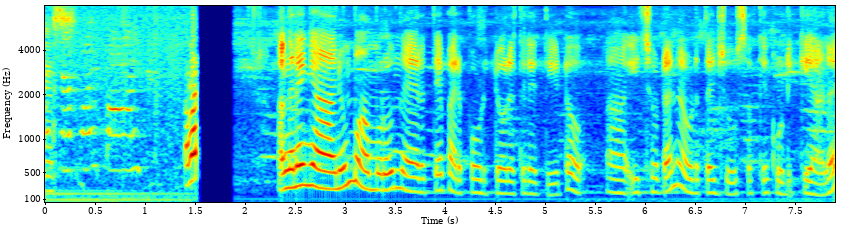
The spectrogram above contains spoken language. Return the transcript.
യെസ് അങ്ങനെ ഞാനും മാമുറും നേരത്തെ പരപ്പ ഓഡിറ്റോറിയത്തിൽ എത്തിയിട്ടോ ഈച്ചോട്ടൻ അവിടുത്തെ ജ്യൂസൊക്കെ കുടിക്കുകയാണ്.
